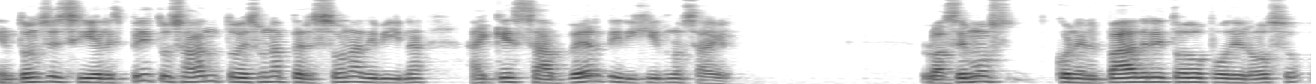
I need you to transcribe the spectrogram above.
Entonces, si el Espíritu Santo es una persona divina, hay que saber dirigirnos a Él. Lo hacemos con el Padre Todopoderoso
